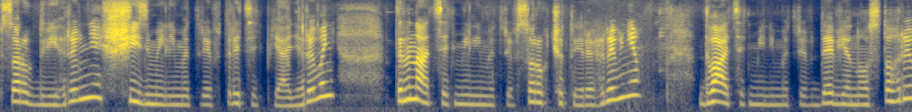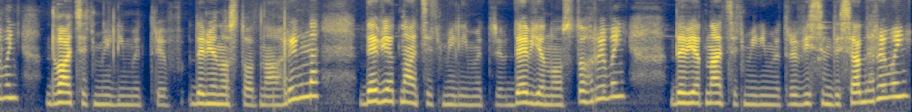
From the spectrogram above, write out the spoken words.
42 гривні, 6 мм 35 гривень, 13 мм 44 гривні, 20 мм 90 гривень, 20 мм 91 гривна, 19 мм 90 гривень, 19 мм 80 гривень.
